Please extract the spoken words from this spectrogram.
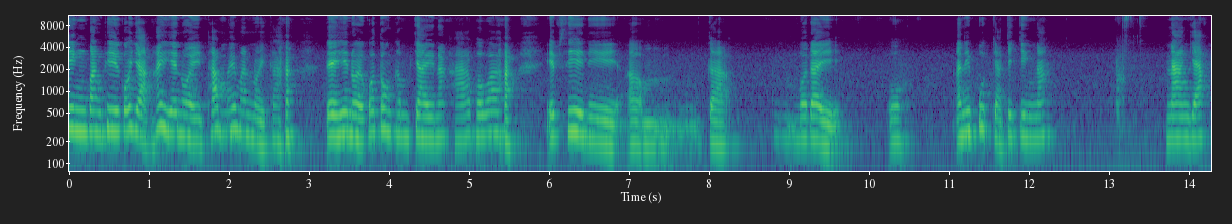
ริง ๆ บางทีก็อยากให้เฮหน่อยทำให้มันหน่อยค่ะ แต่เฮหน่อยก็ต้องทำใจนะคะ เพราะว่าเอฟซีนี่เอ่มกะบ่ได้โอ้อันนี้พูดจากจริงนะ นางยักษ์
